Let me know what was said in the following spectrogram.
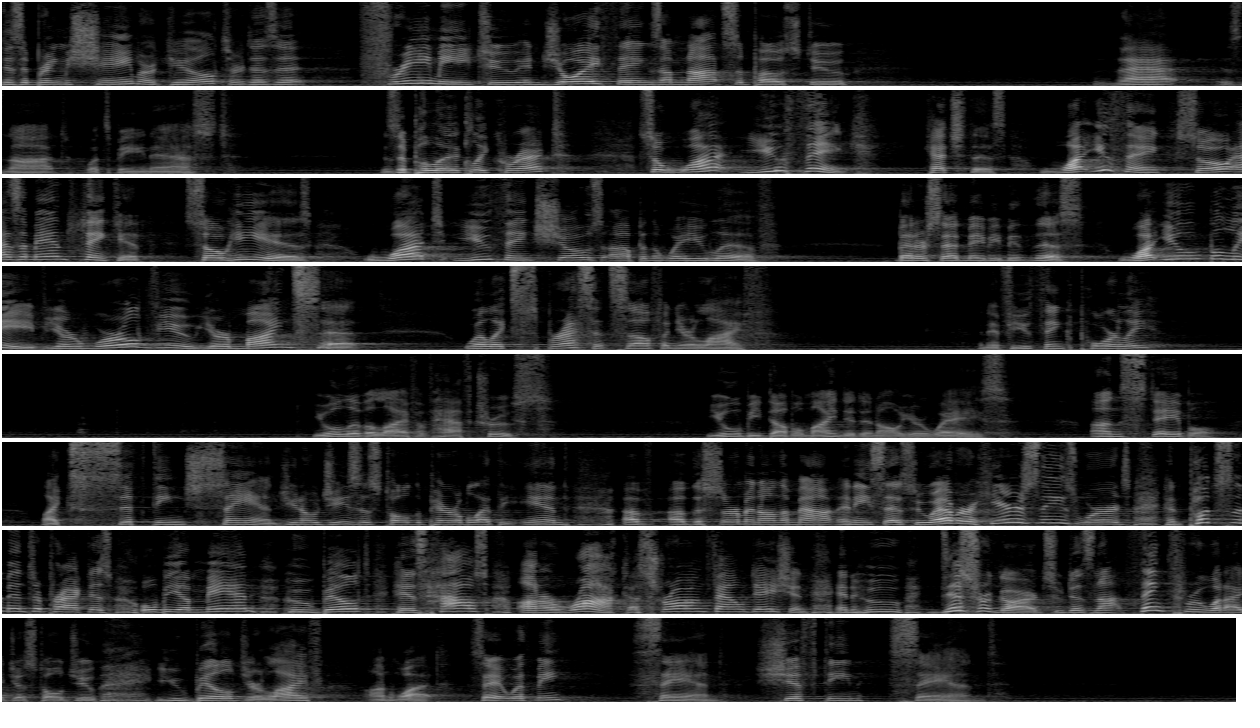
Does it bring me shame or guilt, or does it free me to enjoy things I'm not supposed to? That is not what's being asked. Is it politically correct? So, what you think, catch this, what you think, so as a man thinketh, so he is, what you think shows up in the way you live. Better said, maybe this what you believe, your worldview, your mindset will express itself in your life. And if you think poorly, you will live a life of half truths. You will be double minded in all your ways, unstable, like sifting sand. You know, Jesus told the parable at the end of, of the Sermon on the Mount, and he says, Whoever hears these words and puts them into practice will be a man who built his house on a rock, a strong foundation, and who disregards, who does not think through what I just told you. You build your life on what? Say it with me sand, shifting sand.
